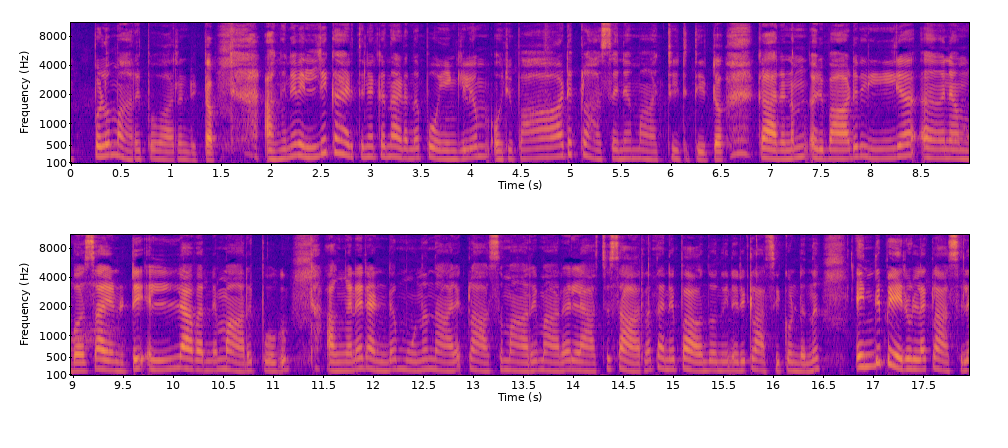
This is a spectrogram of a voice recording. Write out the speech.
ഇപ്പോഴും മാറിപ്പോവാറുണ്ട് കേട്ടോ അങ്ങനെ വലിയ കാര്യത്തിനൊക്കെ നടന്നു പോയെങ്കിലും ഒരുപാട് ക്ലാസ് തന്നെ മാറ്റിയിരുത്തി കേട്ടോ കാരണം ഒരുപാട് വലിയ നമ്പേഴ്സ് ആയതുകൊണ്ടിട്ട് എല്ലാവരുടെയും മാറിപ്പോകും. അങ്ങനെ രണ്ട് മൂന്ന് നാല് ക്ലാസ് മാറി മാറി ലാസ്റ്റ് സാറിനെ തന്നെ പാവം തോന്നി ഒരു ക്ലാസ്സിൽ കൊണ്ടുവന്ന് എന്റെ പേരുള്ള ക്ലാസ്സിൽ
